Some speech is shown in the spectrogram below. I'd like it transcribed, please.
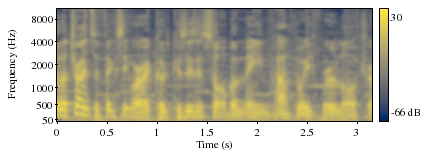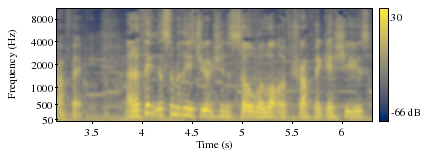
But I tried to fix it where I could because this is sort of a main pathway for a lot of traffic. And I think that some of these junctions solve a lot of traffic issues.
